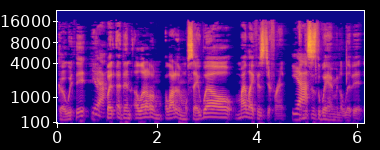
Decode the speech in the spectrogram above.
go with it. Yeah. But uh, then a lot of them, a lot of them will say, "Well, my life is different. Yeah. and this is the way I'm going to live it."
